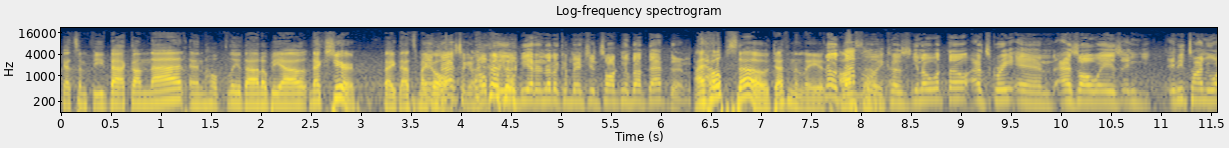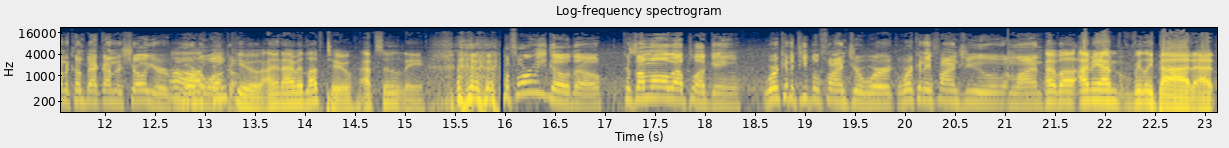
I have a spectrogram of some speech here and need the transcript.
get some feedback on that, and hopefully that'll be out next year. Like that's my Fantastic, goal. and hopefully we'll be at another convention talking about that then. I hope so. Definitely. It's no, awesome. definitely, because you know what though, it's great. And as always, and anytime you want to come back on the show, you're more than welcome. thank you. And I would love to. Absolutely. Before we go though, because I'm all about plugging, where can the people find your work? Where can they find you online? Uh, well, I mean, I'm really bad at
